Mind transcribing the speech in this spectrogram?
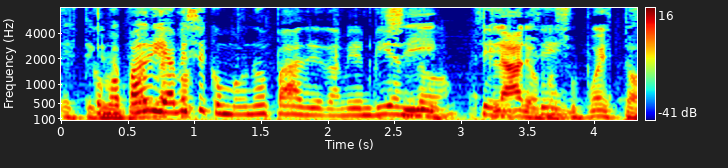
Este, como padre y a veces como no padre también viendo. Sí, claro, por supuesto.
